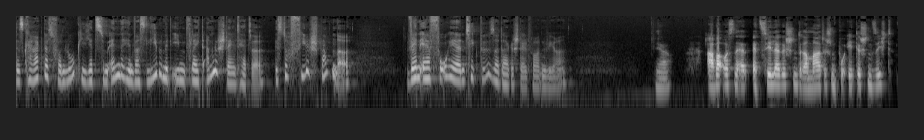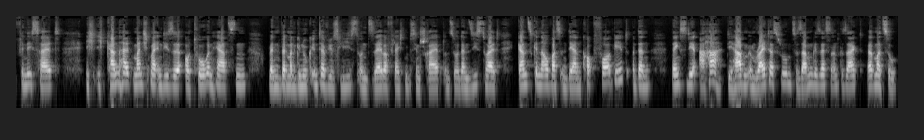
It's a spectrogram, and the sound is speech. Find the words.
des Charakters von Loki jetzt zum Ende hin, was Liebe mit ihm vielleicht angestellt hätte, ist doch viel spannender, wenn er vorher ein Tick böser dargestellt worden wäre. Ja. Aber aus einer erzählerischen, dramatischen, poetischen Sicht finde ich es halt, ich, ich kann halt manchmal in diese Autorenherzen, wenn, wenn man genug Interviews liest und selber vielleicht ein bisschen schreibt und so, dann siehst du halt ganz genau, was in deren Kopf vorgeht und dann denkst du dir, aha, die haben im Writers Room zusammengesessen und gesagt, hört mal zu,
